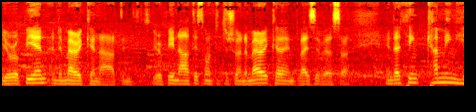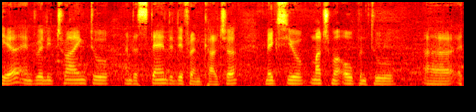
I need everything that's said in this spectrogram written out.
European and American art, and European artists wanted to show in America and vice versa. And I think coming here and really trying to understand a different culture makes you much more open to uh, a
